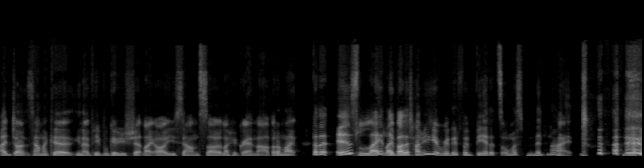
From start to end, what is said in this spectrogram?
I don't sound like a, you know, people give you shit like, oh, you sound so like a grandma. But I'm like, but it is late. Like by the time you get ready for bed, it's almost midnight. yeah.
